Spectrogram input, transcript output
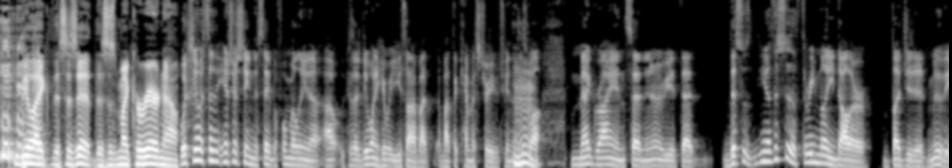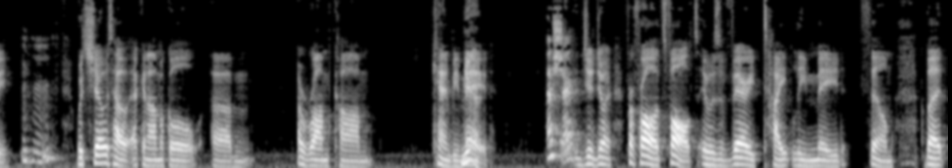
He'd be like, "This is it. This is my career now." Which you know, what's something interesting to say before Melina, because I do want to hear what you thought about about the chemistry between them as well. Meg Ryan said in an interview that this was, you know, this is a three million dollar budgeted movie, hmm which shows how economical um, a rom com can be Yeah. made. Oh, sure. J- j- For, for all its faults, it was a very tightly made film. But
